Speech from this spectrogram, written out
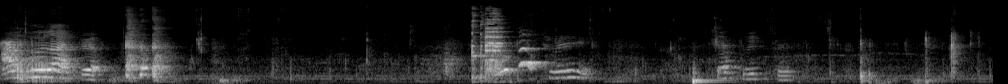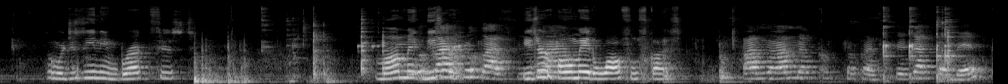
I do like it. That's sweet. That's sweet. sweet. So we're just eating breakfast. Mom, these are these are homemade waffles, guys. I'm gonna cook the castilla también.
